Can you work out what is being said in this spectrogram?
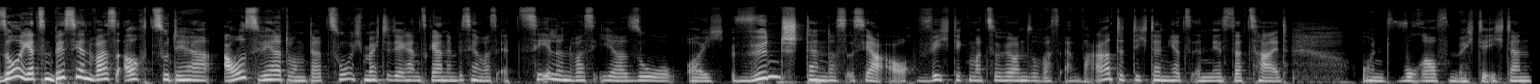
So, jetzt ein bisschen was auch zu der Auswertung dazu. Ich möchte dir ganz gerne ein bisschen was erzählen, was ihr so euch wünscht, denn das ist ja auch wichtig mal zu hören, so was erwartet dich denn jetzt in nächster Zeit und worauf möchte ich dann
